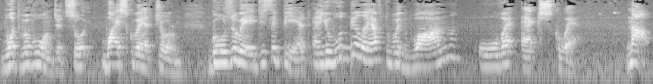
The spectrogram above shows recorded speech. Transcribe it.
what we wanted. So y squared term goes away, disappeared, and you would be left with 1 over x squared. Now,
